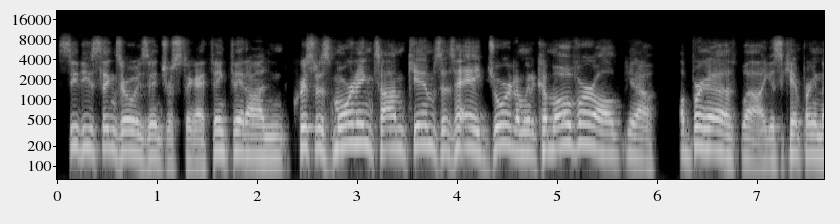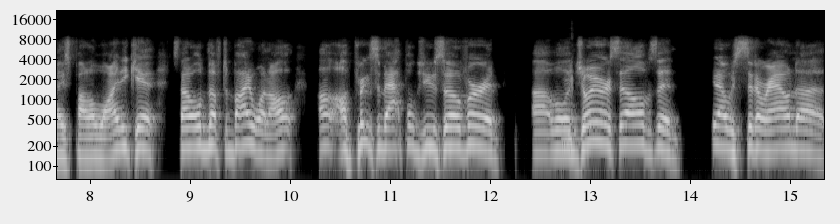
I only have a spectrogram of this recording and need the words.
See, these things are always interesting. I think that on Christmas morning, Tom Kim says, Hey, Jordan, I'm going to come over. I'll, you know, I'll bring a, well, I guess he can't bring a nice bottle of wine. He can't, it's not old enough to buy one. I'll, I'll, I'll bring some apple juice over and uh, we'll enjoy ourselves. And, you know, we sit around uh,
